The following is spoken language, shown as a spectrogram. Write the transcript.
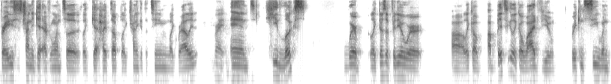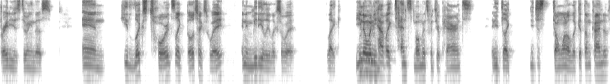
Brady's just trying to get everyone to like get hyped up, like trying to get the team like rallied. Right. and he looks where like there's a video where uh like a, a basically like a wide view where you can see when Brady is doing this and he looks towards like Belichick's way and immediately looks away. Like you know when you Mhm. have like tense moments with your parents and you like you just don't want to look at them kind of?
